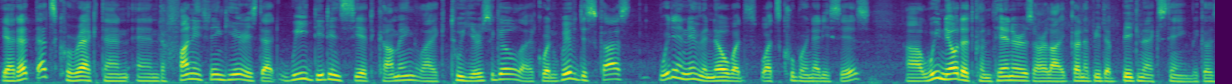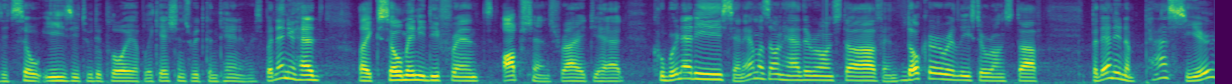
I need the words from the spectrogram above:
Yeah, that, that's correct. And, and the funny thing here is that we didn't see it coming like two years ago. Like when we've discussed, we didn't even know what, what Kubernetes is. Uh, we know that containers are like gonna be the big next thing because it's so easy to deploy applications with containers. But then you had like so many different options, right? You had Kubernetes and Amazon had their own stuff and Docker released their own stuff. But then in the past year,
